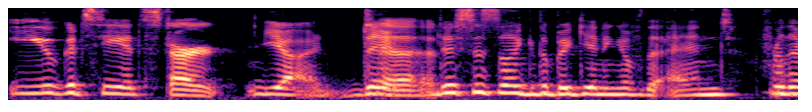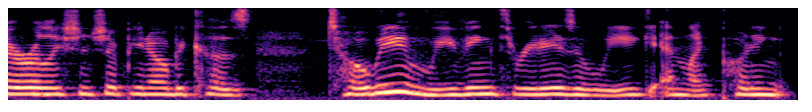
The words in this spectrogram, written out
you could see it start. Yeah, to... this is like the beginning of the end for their mm-hmm. relationship, you know, because Toby leaving 3 days a week and like putting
